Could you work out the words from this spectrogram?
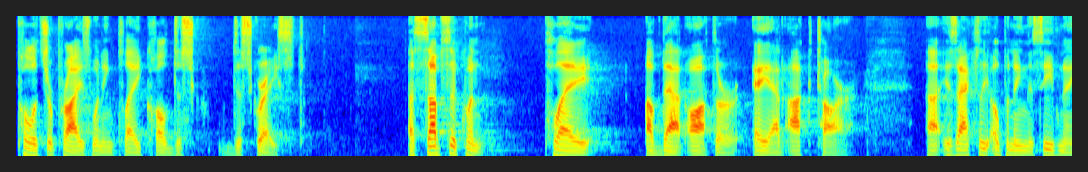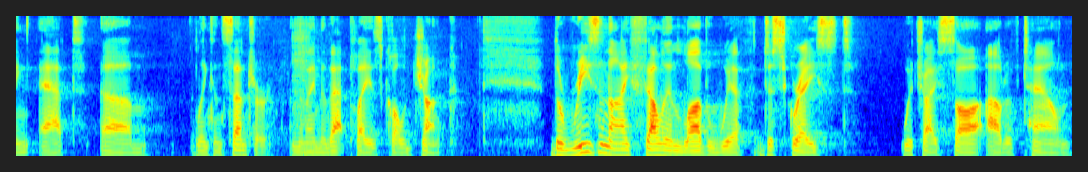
Pulitzer Prize winning play called Dis- Disgraced. A subsequent play of that author, Ayad Akhtar, uh, is actually opening this evening at um, Lincoln Center, and the name of that play is called Junk. The reason I fell in love with Disgraced, which I saw out of town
